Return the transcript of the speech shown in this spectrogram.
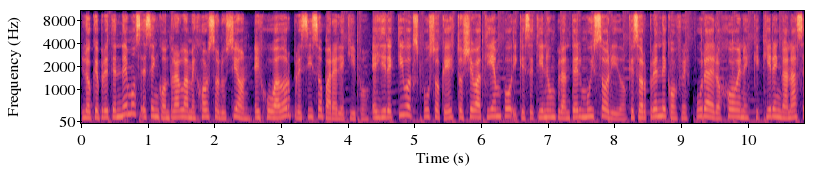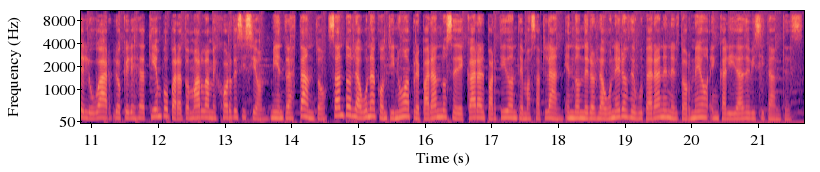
Lo que pretendemos es encontrar la mejor solución, el jugador preciso para el equipo. El directivo expuso que esto lleva tiempo y que se tiene un plantel muy sólido, que sorprende con frescura de los jóvenes que quieren ganarse el lugar, lo que les da tiempo para tomar la mejor decisión. Mientras tanto, Santos Laguna continúa preparándose de cara al partido ante Mazatlán, en donde los laguneros debutarán en el torneo en calidad de visitantes.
